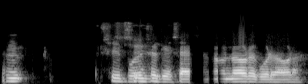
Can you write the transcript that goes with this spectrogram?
Mm. Sí, puede Sí. ser que sea esa, no, no lo recuerdo ahora.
